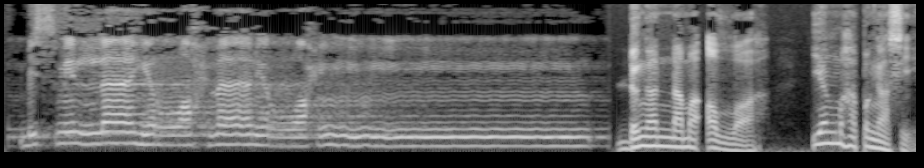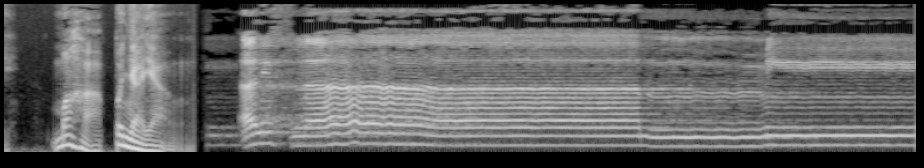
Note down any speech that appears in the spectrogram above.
Bismillahirrahmanirrahim. Dengan nama Allah yang Maha Pengasih, Maha Penyayang. Alif Lam Mim.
